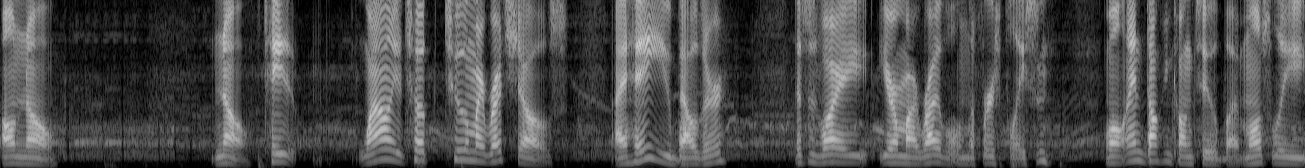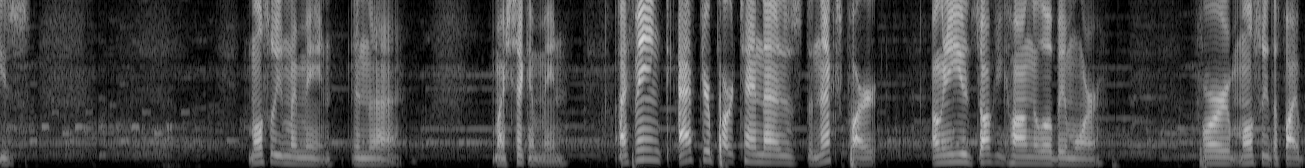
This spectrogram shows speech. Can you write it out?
Oh no. No. Ta wow, you took two of my red shells. I hate you, Bowser. This is why you're my rival in the first place. well, and Donkey Kong too, but mostly he's... Mostly my main, and the... My second main. I think after part 10, that is the next part, I'm going to use Donkey Kong a little bit more. For mostly the five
